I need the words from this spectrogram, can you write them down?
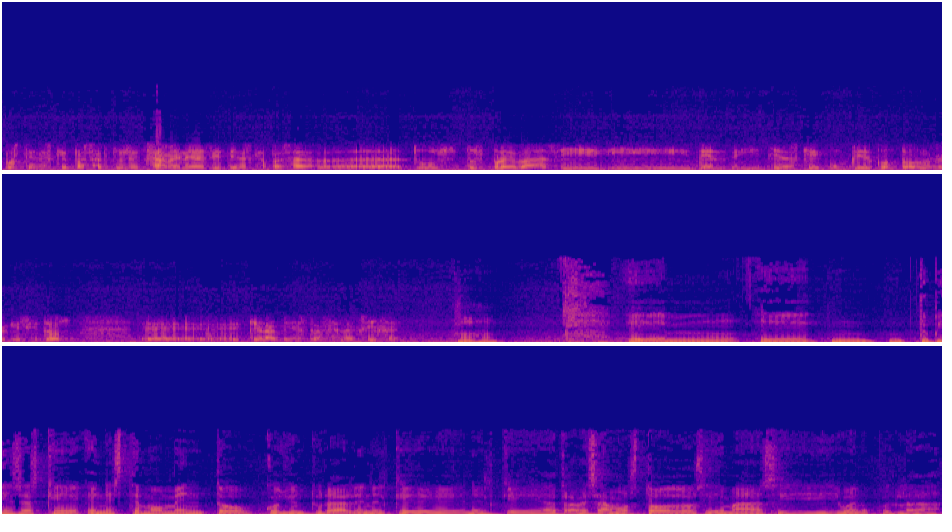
pues tienes que pasar tus exámenes y tienes que pasar eh, tus, tus pruebas y, tienes que cumplir con todos los requisitos eh, que la Administración exige. Eh, ¿Tú piensas que en este momento coyuntural en el que en el que atravesamos todos y demás y bueno pues la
